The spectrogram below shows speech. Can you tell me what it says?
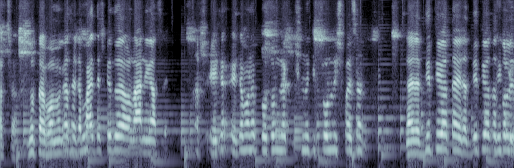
আচ্ছা। দুধটা কমে গেছে এটা পঁয়ত্রিশ কেজি রানিং আছে। আচ্ছা, এটা এটা মানে প্রথম লেকশনে কি চল্লিশ পাইছেন? না, এটা দ্বিতীয়তে এটা দ্বিতীয়তে। চল্লিশ।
